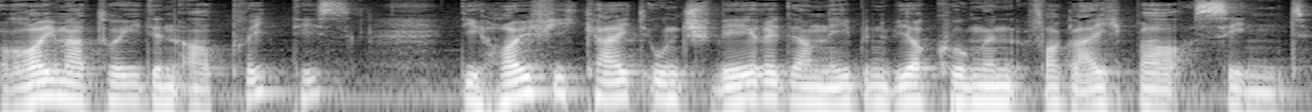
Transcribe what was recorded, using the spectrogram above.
rheumatoiden Arthritis, die Häufigkeit und Schwere der Nebenwirkungen vergleichbar sind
